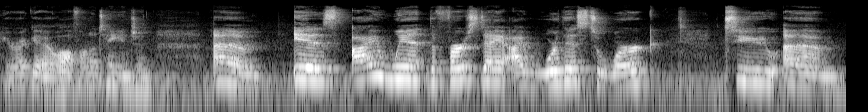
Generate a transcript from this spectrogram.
here I go off on a tangent, um, is I went the first day I wore this to work to um,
